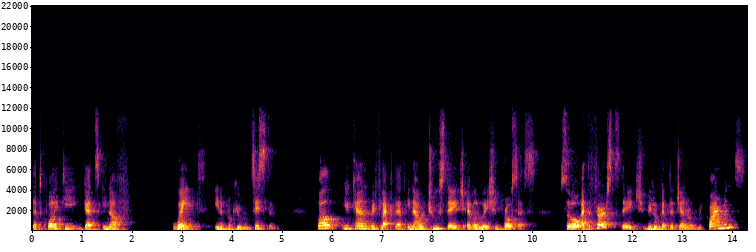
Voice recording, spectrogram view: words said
that quality gets enough weight in a procurement system? Well, you can reflect that in our two stage evaluation process. So, at the first stage, we look at the general requirements,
